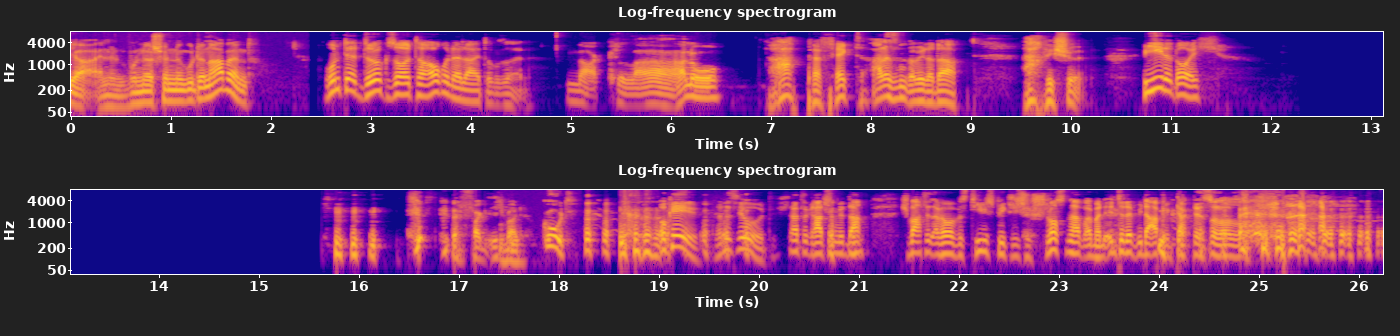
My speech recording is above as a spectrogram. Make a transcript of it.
Ja, einen wunderschönen guten Abend. Und der Dirk sollte auch in der Leitung sein. Na klar, hallo. Ah, perfekt. Alle sind wir wieder da. Ach, wie schön. Wie jedet euch? Dann fange ich mal. Gut. Okay, das ist gut. Ich hatte gerade schon gedacht, ich warte jetzt einfach mal, bis Teamspeak sich geschlossen hat, weil mein Internet wieder abgekackt ist oder so.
